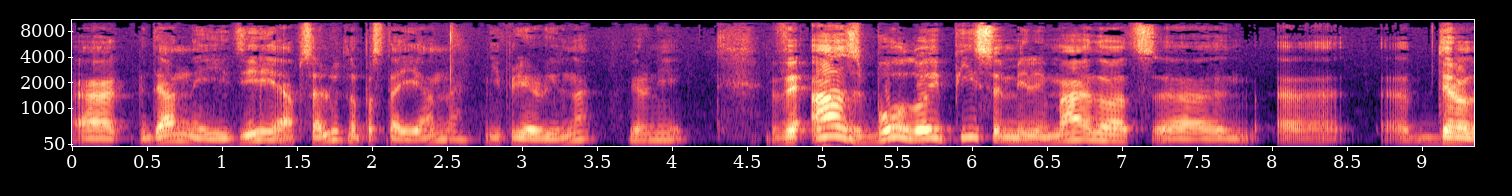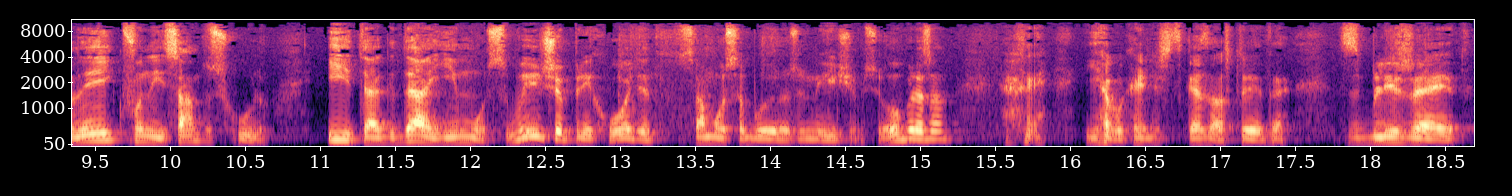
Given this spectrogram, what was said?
к данной идее абсолютно постоянно, непрерывно, вернее, в аз болой писам или майлоц э, э, дерлейк фон и самтус хулю. И тогда ему свыше приходит, само собой разумеющимся образом, я бы, конечно, сказал, что это сближает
